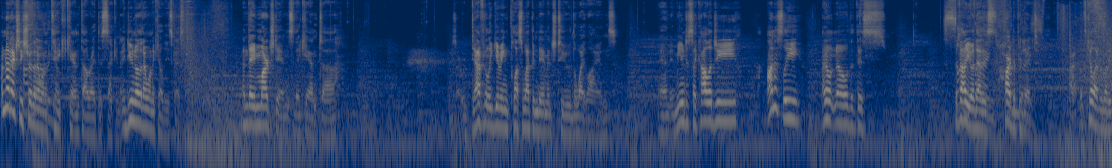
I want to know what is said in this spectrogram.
I'm not actually sure that I want to take Cairn Thel right this second. I do know that I want to kill these guys though. And they marched in, so they can't uh Sorry, we're definitely giving plus weapon damage to the White Lions. And immune to psychology. Honestly, I don't know that this the value of that is hard to predict. Alright, let's kill everybody.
